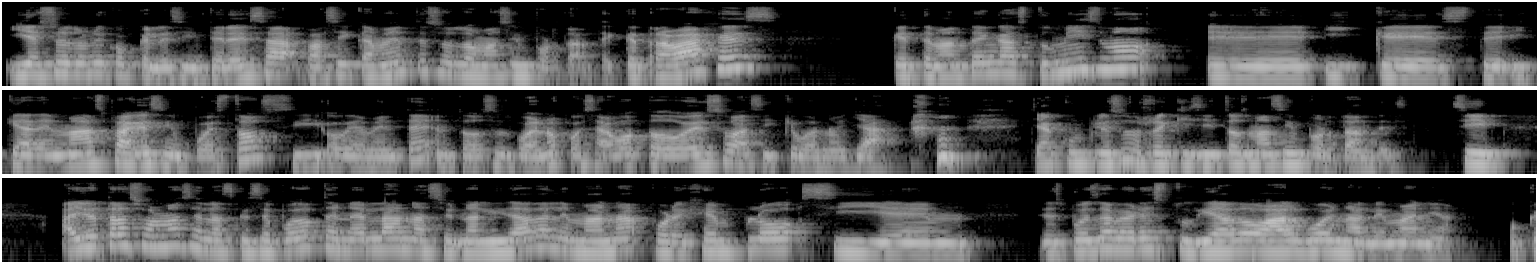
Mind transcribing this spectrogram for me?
y eso es lo único que les interesa, básicamente, eso es lo más importante, que trabajes, que te mantengas tú mismo eh, y, que este, y que además pagues impuestos, sí, obviamente. Entonces, bueno, pues hago todo eso, así que bueno, ya, ya cumplí esos requisitos más importantes. Sí, hay otras formas en las que se puede obtener la nacionalidad alemana, por ejemplo, si em, después de haber estudiado algo en Alemania, ¿ok?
